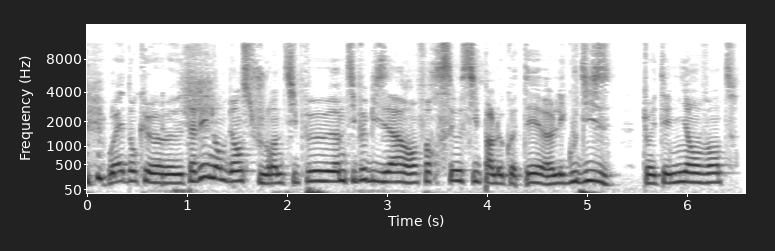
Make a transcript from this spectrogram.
Ouais, donc euh, t'avais une ambiance toujours un petit peu, un petit peu bizarre, renforcée aussi par le côté euh, les goodies qui ont été mis en vente.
